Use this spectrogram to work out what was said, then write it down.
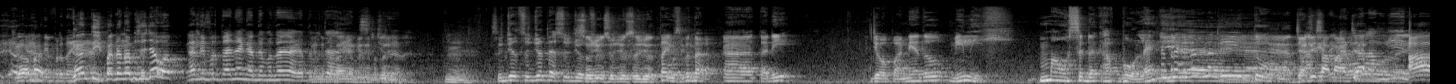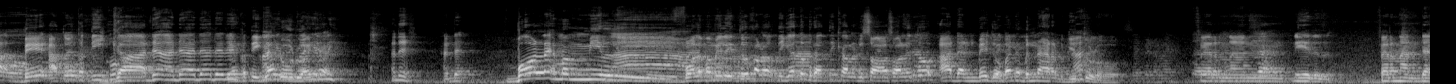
Selamat. Ganti pertanyaan. Ganti, pada nggak bisa jawab. Ganti pertanyaan, ganti pertanyaan, ganti Ganti pertanyaan. pertanyaan, ganti pertanyaan. Hmm. Sujud, sujud ya sujud. Sujud, sujud, sujud. Tapi sebentar, eh, tadi jawabannya tuh milih. Mau sedekah boleh? Kan mereka Iya. bilang gitu. Jadi sama aja gitu. A, B atau yang Oh, ketiga. ada, ada, ada, ada. Yang ketiga dua-duanya. ada, ada. Ada. Boleh memilih. Nah. Boleh memilih itu kalau tiga tuh berarti kalau di soal-soal itu A dan B jawabannya benar begitu loh. Fernanda, iya itu tuh. Fernanda.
